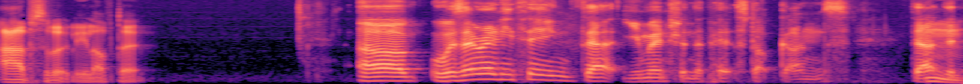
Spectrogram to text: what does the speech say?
absolutely loved it. Um, was there anything that you mentioned the pit stop guns that the Hmm.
